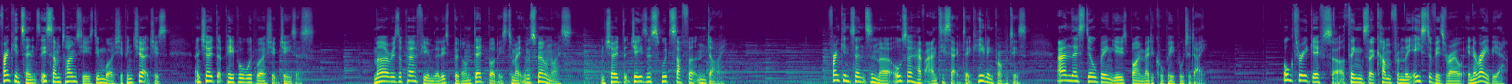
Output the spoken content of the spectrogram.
Frankincense is sometimes used in worship in churches and showed that people would worship Jesus. Myrrh is a perfume that is put on dead bodies to make them smell nice, and showed that Jesus would suffer and die. Frankincense and myrrh also have antiseptic healing properties, and they're still being used by medical people today. All three gifts are things that come from the east of Israel in Arabia.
